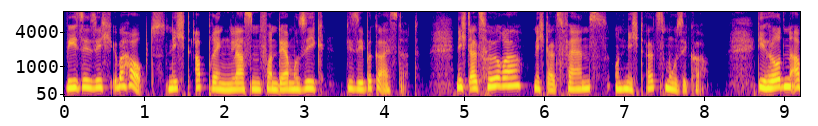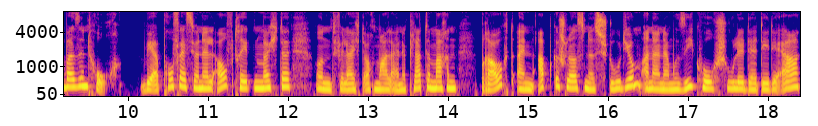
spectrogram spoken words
Wie sie sich überhaupt nicht abbringen lassen von der Musik, die sie begeistert. Nicht als Hörer, nicht als Fans und nicht als Musiker. Die Hürden aber sind hoch. Wer professionell auftreten möchte und vielleicht auch mal eine Platte machen, braucht ein abgeschlossenes Studium an einer Musikhochschule der DDR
